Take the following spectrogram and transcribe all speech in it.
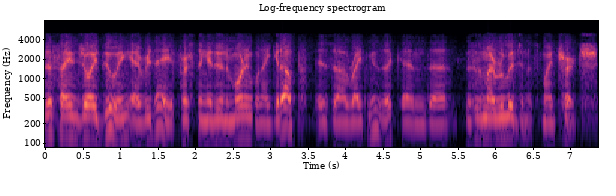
this I enjoy doing every day. First thing I do in the morning when I get up is uh, write music, and uh, this is my religion. It's my church.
